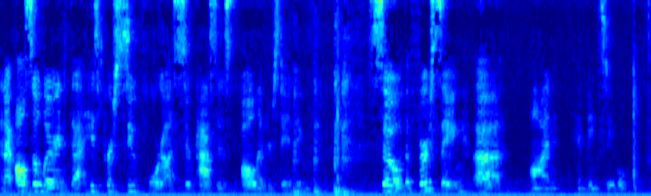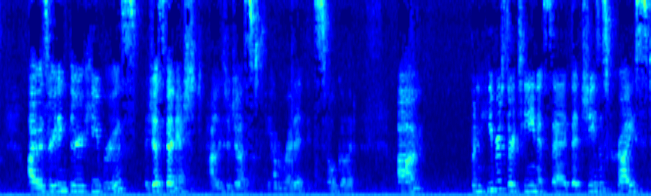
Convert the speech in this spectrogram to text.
And I also learned that his pursuit for us surpasses all understanding. So the first thing uh, on him being stable, I was reading through Hebrews. I just finished. Highly suggest haven't read it. It's so good. Um, but in Hebrews 13, it said that Jesus Christ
